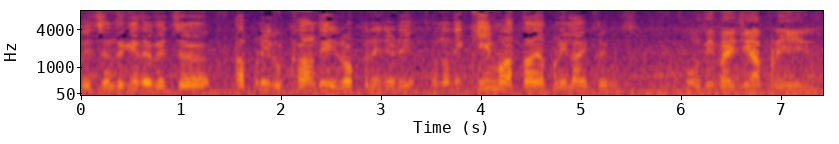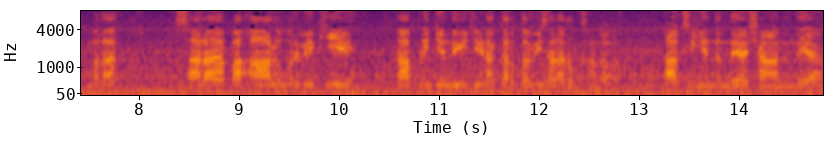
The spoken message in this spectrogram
ਵੀ ਜ਼ਿੰਦਗੀ ਦੇ ਵਿੱਚ ਆਪਣੀ ਰੁੱਖਾਂ ਦੀ ਰੁੱਖ ਨੇ ਜਿਹੜੇ ਉਹਨਾਂ ਦੀ ਕੀ ਮਹੱਤਤਾ ਹੈ ਆਪਣੀ ਲਾਈਫ ਦੇ ਵਿੱਚ? ਉਹਦੀ ਬਾਈ ਜੀ ਆਪਣੀ ਮਤਲਬ ਸਾਰਾ ਆਪਾਂ ਆਲ ਓਵਰ ਵੇਖੀਏ ਤਾਂ ਆਪਣੀ ਜ਼ਿੰਦਗੀ ਜਿਹੜਾ ਕਰਤਾ ਵੀ ਸਾਰਾ ਰੁੱਖਾਂ ਦਾ ਵਾ। ਆਕਸੀਜਨ ਦਿੰਦੇ ਆ ਛਾਂ ਦਿੰਦੇ ਆ।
